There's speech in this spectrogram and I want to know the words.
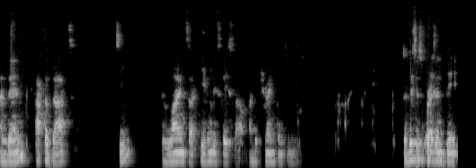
And then after that, see, the lines are evenly spaced out and the trend continues. So this is present day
